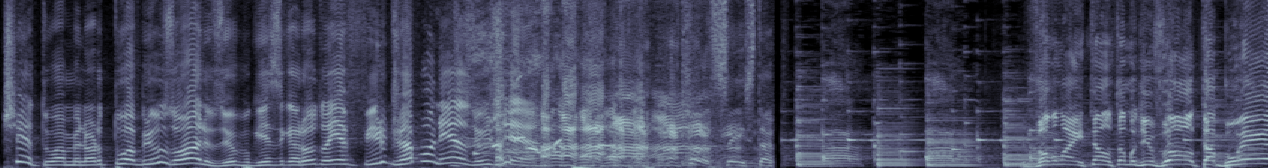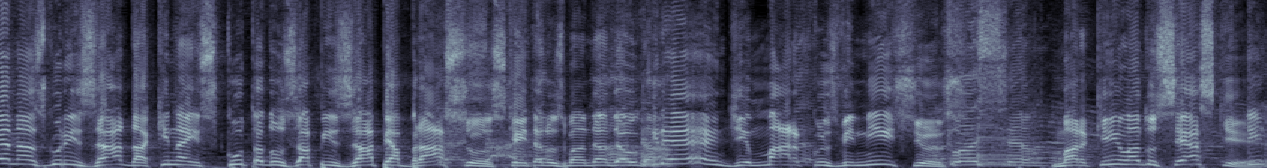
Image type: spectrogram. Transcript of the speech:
Tia, tu, é melhor tu abrir os olhos, viu? Porque esse garoto aí é filho de japonês, viu, tia? Você está Vamos lá então, estamos de volta. Buenas, gurizada, aqui na escuta do Zap Zap. Abraços. Quem tá nos mandando é o grande Marcos Vinícius. Marquinho lá do Sesc.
